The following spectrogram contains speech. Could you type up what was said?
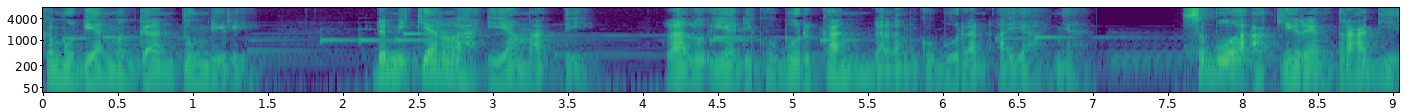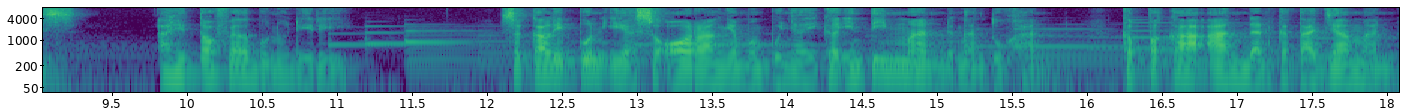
kemudian menggantung diri. Demikianlah ia mati, lalu ia dikuburkan dalam kuburan ayahnya. Sebuah akhir yang tragis. Ahitofel bunuh diri. Sekalipun ia seorang yang mempunyai keintiman dengan Tuhan, kepekaan dan ketajaman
